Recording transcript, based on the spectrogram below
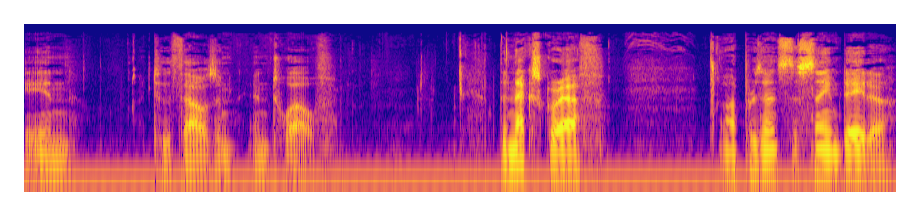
in 2012. The next graph uh, presents the same data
